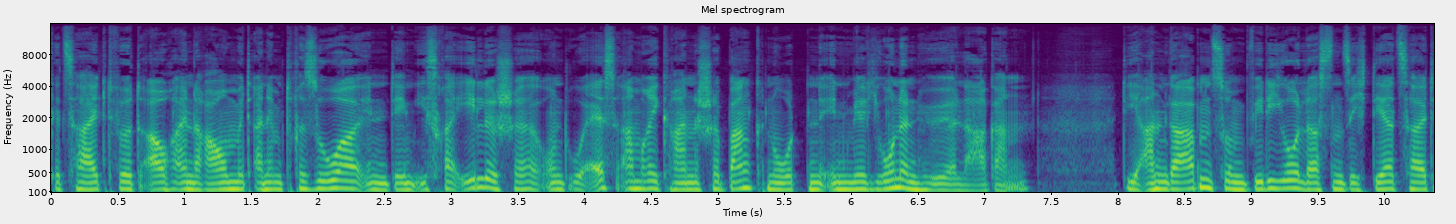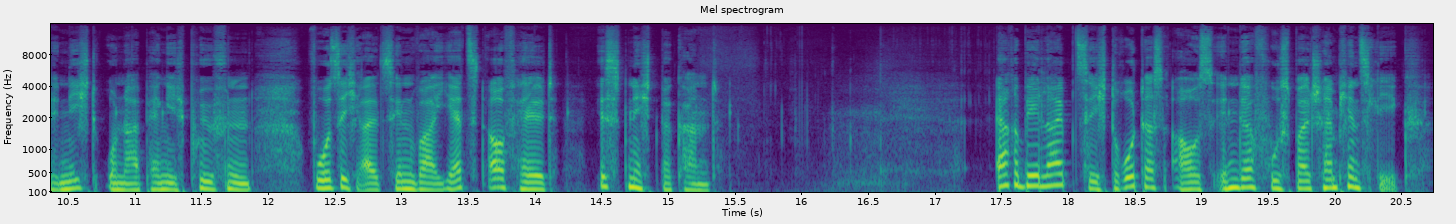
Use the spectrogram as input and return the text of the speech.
Gezeigt wird auch ein Raum mit einem Tresor, in dem israelische und US-amerikanische Banknoten in Millionenhöhe lagern. Die Angaben zum Video lassen sich derzeit nicht unabhängig prüfen. Wo sich Al-Sinwar jetzt aufhält, ist nicht bekannt. RB Leipzig droht das aus in der Fußball Champions League.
